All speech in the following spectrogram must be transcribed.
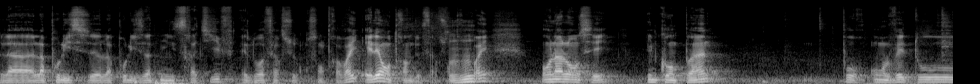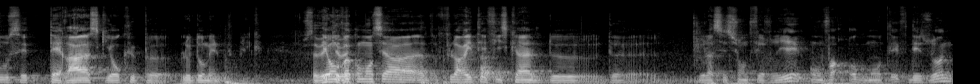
La, police, la police administrative, elle doit faire son travail. Elle est en train de faire son mm-hmm. travail. On a lancé une campagne pour enlever toutes ces terrasses qui occupent le domaine public. et on va commencer à l'arrêté fiscal de, de, de la session de février. On va augmenter des zones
